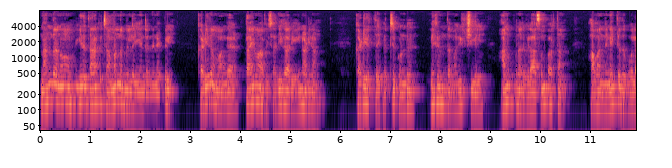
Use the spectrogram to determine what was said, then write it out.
நந்தனோ இது தனக்கு சம்பந்தமில்லை என்ற நினைப்பில் கடிதம் வாங்க டைம் ஆஃபீஸ் அதிகாரியை நாடினான். கடிதத்தை பெற்றுக்கொண்டு மிகுந்த மகிழ்ச்சியில் அனுப்புனர் விலாசம் பார்த்தான். அவன் நினைத்தது போல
